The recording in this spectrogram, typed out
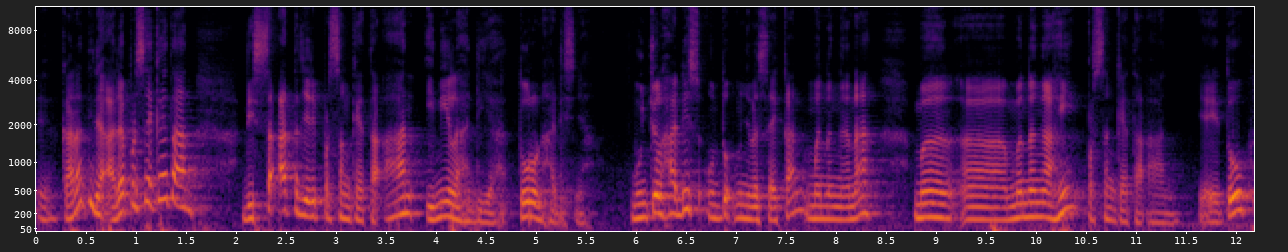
Ya, karena tidak ada persengketaan. Di saat terjadi persengketaan, inilah dia turun hadisnya. Muncul hadis untuk menyelesaikan menengah men, uh, menengahi persengketaan, yaitu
